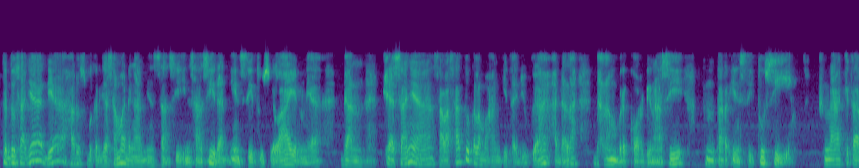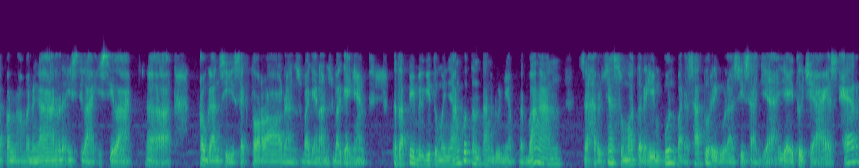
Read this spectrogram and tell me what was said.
Tentu saja dia harus bekerja sama dengan instansi-instansi dan institusi lain ya. Dan biasanya salah satu kelemahan kita juga adalah dalam berkoordinasi antar institusi karena kita pernah mendengar istilah-istilah uh, arogansi sektoral dan sebagainya dan sebagainya. Tetapi begitu menyangkut tentang dunia penerbangan, seharusnya semua terhimpun pada satu regulasi saja, yaitu CASR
